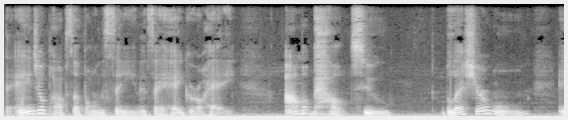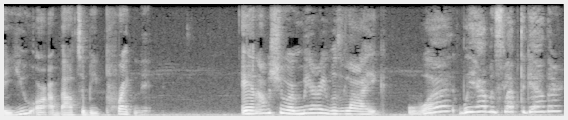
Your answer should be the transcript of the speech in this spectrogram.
The angel pops up on the scene and say, "Hey, girl, hey, I'm about to bless your womb, and you are about to be pregnant." And I'm sure Mary was like, "What? We haven't slept together?"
